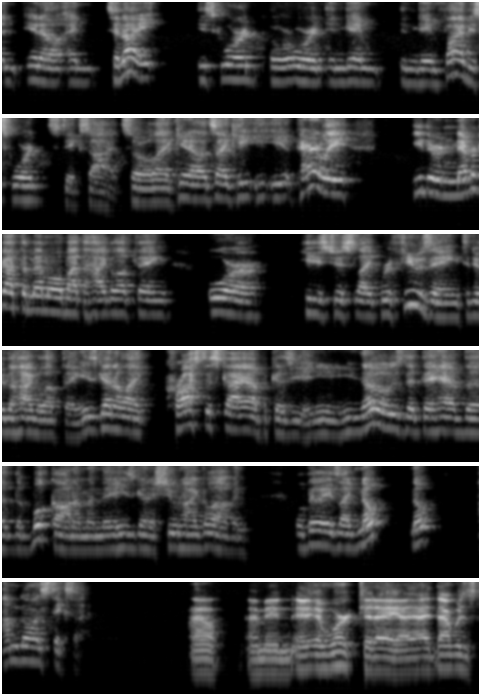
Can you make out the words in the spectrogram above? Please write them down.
and you know, and tonight he scored, or or in, in game in game five he scored stick side. So like you know, it's like he, he, he apparently either never got the memo about the high glove thing, or he's just like refusing to do the high glove thing. He's gonna like cross this guy up because he he knows that they have the the book on him and that he's gonna shoot high glove. And well, Billy's like, nope, nope, I'm going stick side. Well, I mean, it, it worked today. I, I, that was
